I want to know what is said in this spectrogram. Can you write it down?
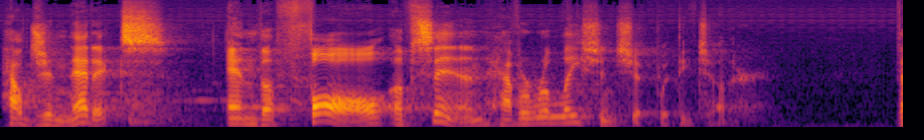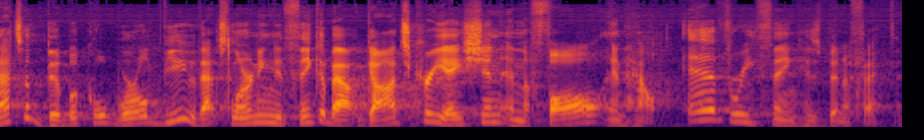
how genetics and the fall of sin have a relationship with each other. That's a biblical worldview. That's learning to think about God's creation and the fall and how everything has been affected.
